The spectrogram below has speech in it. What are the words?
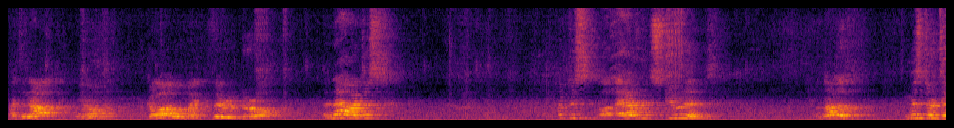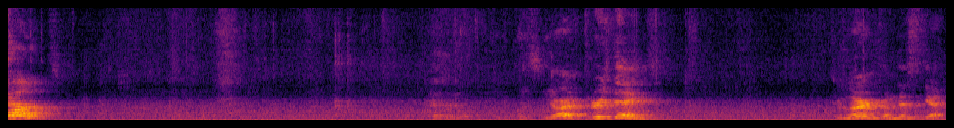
I did not, you know, go out with my third girl. And now I just, I'm just an average student. I'm not a Mr. Talent. There are three things to learn from this gift.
